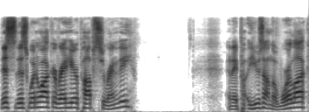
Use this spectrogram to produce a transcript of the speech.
this this Windwalker right here pops Serenity, and they use it on the Warlock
